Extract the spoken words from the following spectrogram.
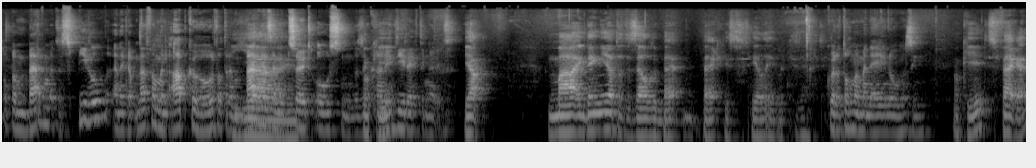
Op een berg met een spiegel. En ik heb net van mijn aapje gehoord dat er een Ja, berg is in het ja. zuidoosten. Dus ik ga nu die richting uit. Ja, maar ik denk niet dat het dezelfde ber- berg is, heel eerlijk gezegd. Ik wil het toch met mijn eigen ogen zien. Oké, het is ver hè?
